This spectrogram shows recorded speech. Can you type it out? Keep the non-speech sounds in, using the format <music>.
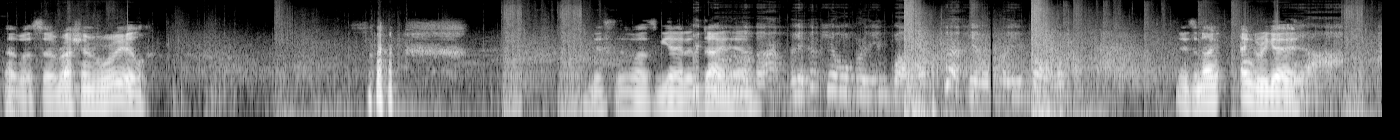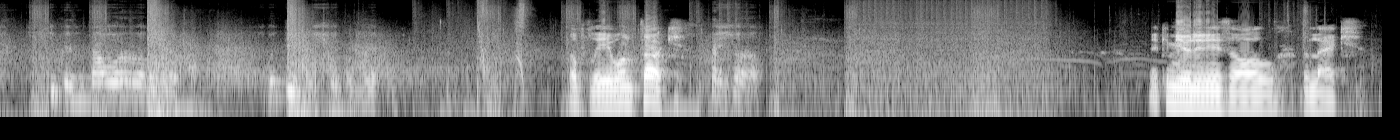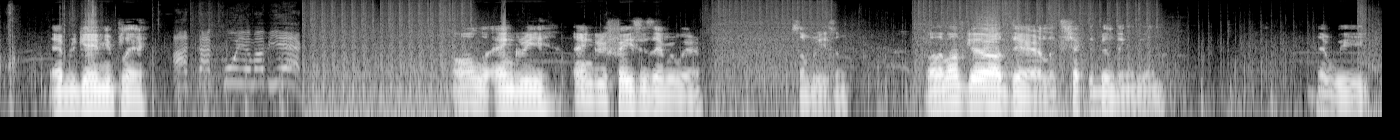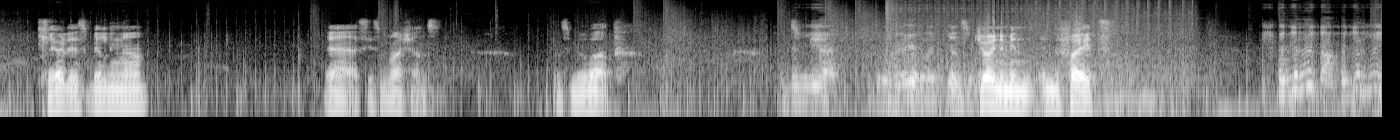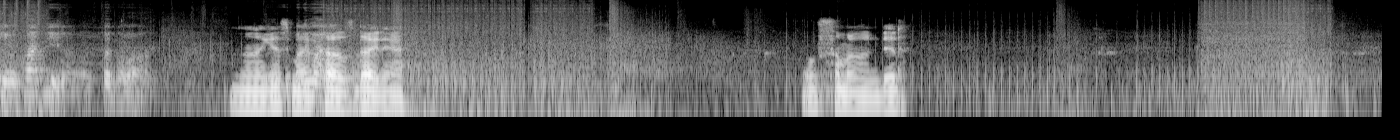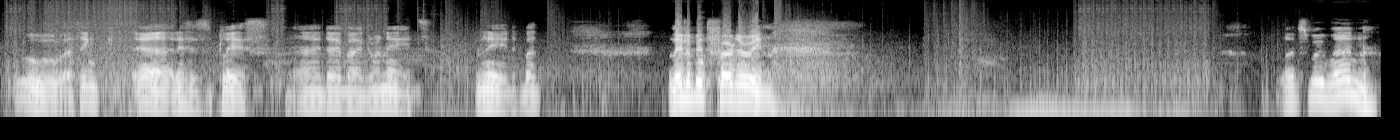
That was a Russian for real. <laughs> this was the guy that died here. He's an angry guy. Hopefully he won't talk. The community is all the lack. Every game you play. All angry, angry faces everywhere. For some reason. Well, I won't go out there. Let's check the building again. Have we clear this building now? Yeah, I see some Russians. Let's move up. Let's, let's join them in, in the fight. Подержи там, подержи, не уходи с этого. Uh, I guess my pals died here. Well, some of them did. Ooh, I think, yeah, this is the place. I died by grenade, grenade, but a little bit further in. Let's move in.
